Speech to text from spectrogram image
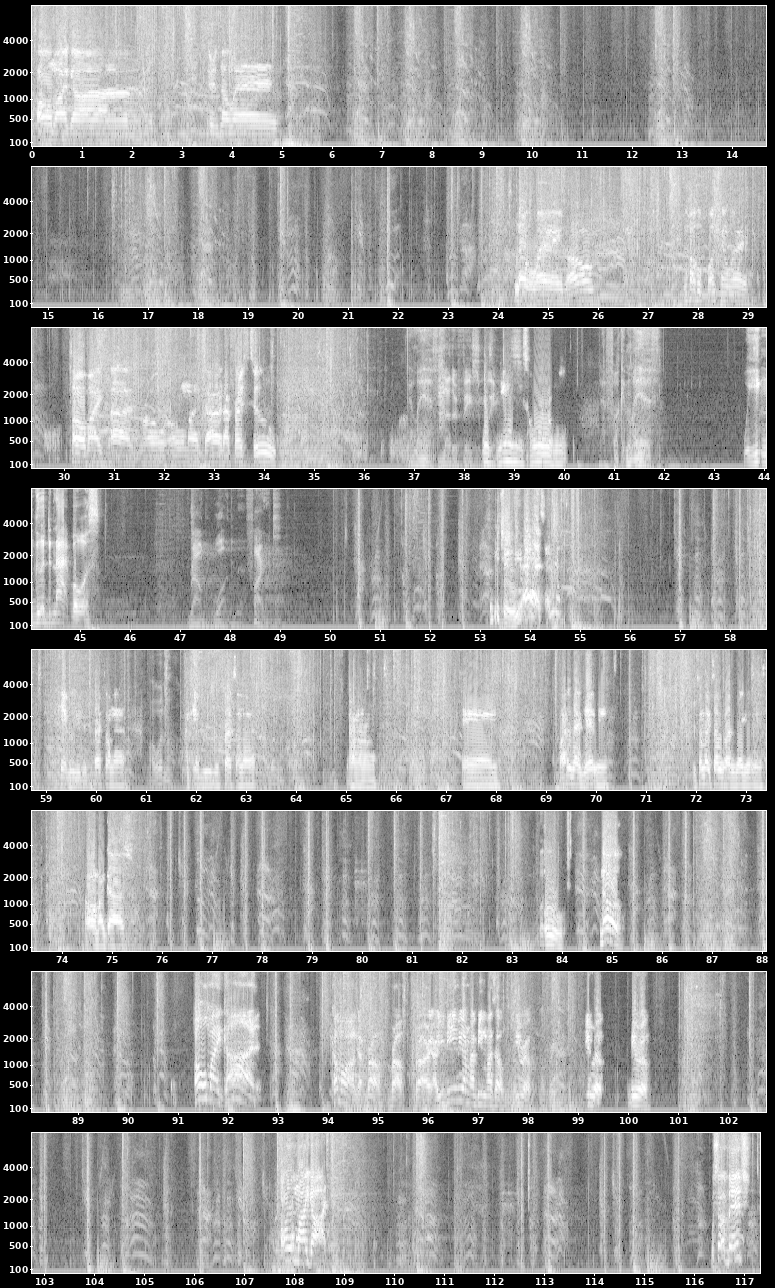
Oh my god. There's no way. No way, bro. No fucking way. Oh my god, bro. Oh my god. I pressed two. That lith. Leatherface This wins. game is horrible. That fucking lith. We eating good tonight, boys. Round one. Fight. Look at you. You ass. can't believe the press on that. Why wouldn't I? I can't believe the press on that. Why wouldn't I? I don't know. Damn. Why did that get me? Did somebody tell me why did that get me? Oh my gosh. Push. Ooh. No! Oh my god. Come on, bro, bro, bro. Are, are you beating me or am I beating myself? Be real. Go for it. Be real. Be real. Oh my god. What's up, bitch?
